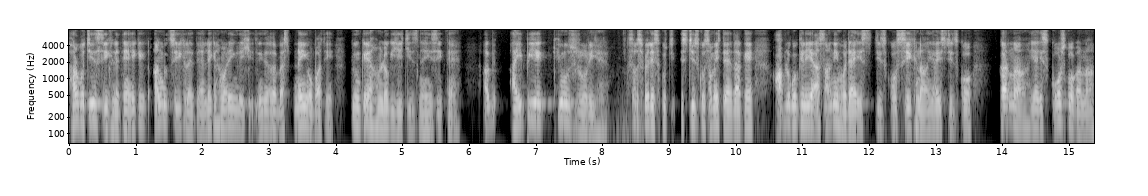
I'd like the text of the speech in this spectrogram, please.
हर वो चीज़ सीख लेते हैं एक एक अंग सीख लेते हैं, लेकिन हमारी इंग्लिश इतनी ज़्यादा बेस्ट नहीं हो पाती क्योंकि हम लोग ये चीज़ नहीं सीखते हैं। अब आईपीए क्यों ज़रूरी है? सबसे पहले इसको, इस चीज़ को समझते हैं ताकि आप लोगों के लिए आसानी हो जाए इस चीज़ को सीखना या इस चीज़ को करना या इस कोर्स को करना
